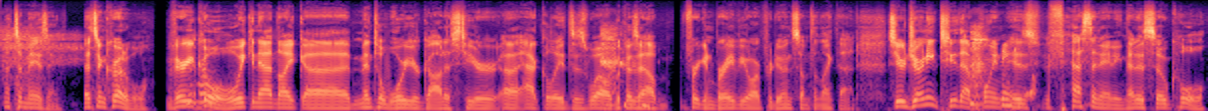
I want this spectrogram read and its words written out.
That's amazing. That's incredible. Very Yeah. cool. We can add like uh, mental warrior goddess to your uh, accolades as well because how freaking brave you are for doing something like that. So your journey to that point is fascinating. That is so cool.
